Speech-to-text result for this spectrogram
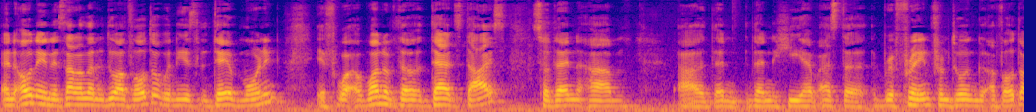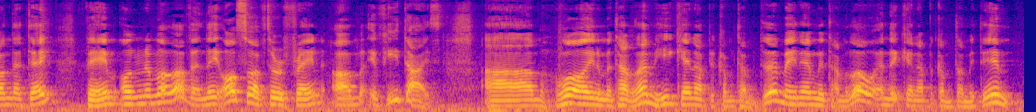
an onen is not allowed to do avoda when he is the day of mourning. If one of the dads dies, so then. Um, uh, then then he has to refrain from doing a vote on that day. And they also have to refrain um, if he dies. Um, he cannot become tamid to them, and they cannot become tamid to him.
